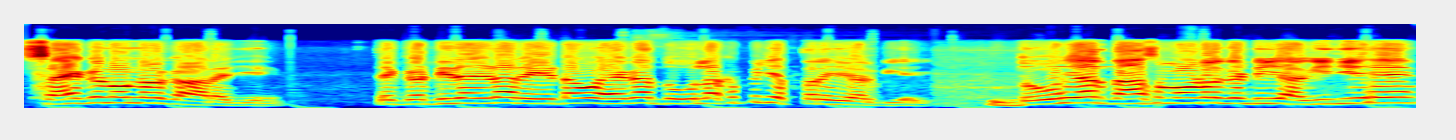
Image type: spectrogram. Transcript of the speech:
ਸੈਕੰਡ ਓਨਰ ਕਾਰ ਹੈ ਜੀ ਇਹ। ਤੇ ਗੱਡੀ ਦਾ ਜਿਹੜਾ ਰੇਟ ਆ, ਉਹ ਹੈਗਾ 275000 ਰੁਪਏ ਜੀ। 2010 ਮਾਡਲ ਗੱਡੀ ਆ ਗਈ ਜੀ ਇਹ।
